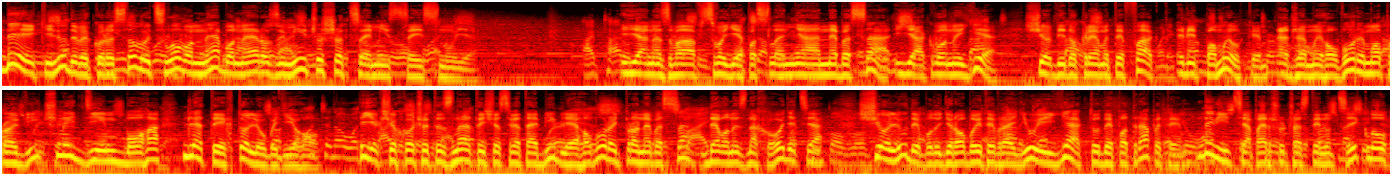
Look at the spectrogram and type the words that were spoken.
Деякі люди використовують слово небо, не розуміючи, що це місце існує. Я назвав своє послання небеса, як вони є, щоб відокремити факт від помилки, адже ми говоримо про вічний дім Бога для тих, хто любить його. Якщо хочете знати, що свята Біблія говорить про небеса, де вони знаходяться, що люди будуть робити в раю і як туди потрапити, дивіться першу частину циклу,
